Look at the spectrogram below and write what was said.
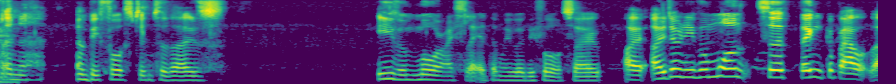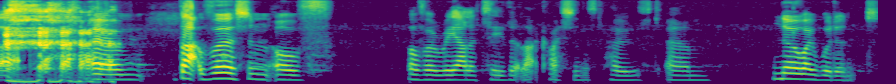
and and be forced into those even more isolated than we were before. So I I don't even want to think about that um, that version of of a reality that that question has posed. Um, no, I wouldn't,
